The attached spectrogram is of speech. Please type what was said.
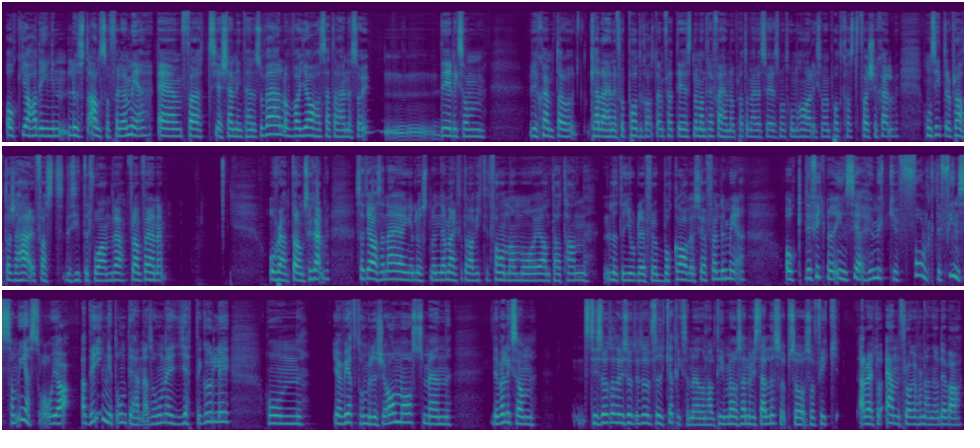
Och jag hade ingen lust alls att följa med. Eh, för att jag känner inte henne så väl. Och vad jag har sett av henne så mm, det är liksom vi skämtar och kallar henne för podcasten. För att det är, när man träffar henne och pratar med henne så är det som att hon har liksom en podcast för sig själv. Hon sitter och pratar så här fast det sitter två andra framför henne. Och rantar om sig själv. Så att jag var såhär, nej jag har ingen lust men jag märkte att det var viktigt för honom och jag antar att han lite gjorde det för att bocka av det så jag följde med. Och det fick mig att inse hur mycket folk det finns som är så. Och jag, det är inget ont i henne. Alltså hon är jättegullig. Hon, jag vet att hon bryr sig om oss men det var liksom till slut hade vi suttit och fikat liksom i en och en halv timme och sen när vi ställdes upp så, så fick Alberto en fråga från henne och det var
